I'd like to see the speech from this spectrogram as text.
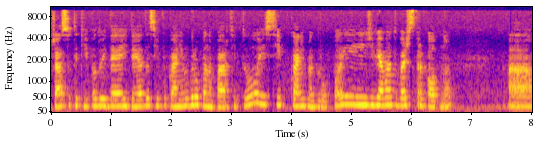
част от екипа дойде идея да си поканим група на партито и си поканихме група и изживяването беше страхотно. А,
